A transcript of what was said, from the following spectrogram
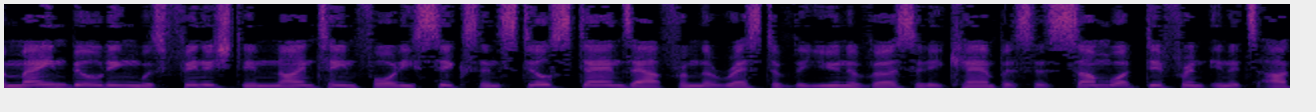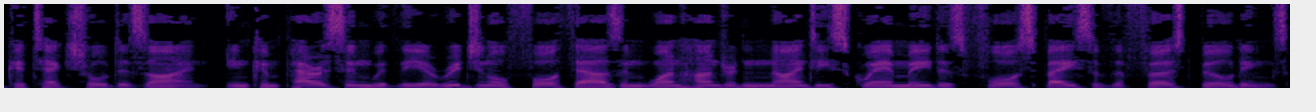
The main building was finished in 1946 and still stands out from the rest of the university campus as somewhat different in its architectural design. In comparison with the original 4,190 square meters floor space of the first buildings,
